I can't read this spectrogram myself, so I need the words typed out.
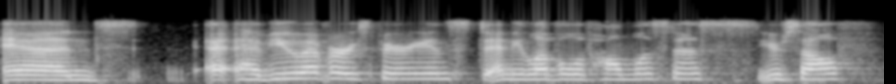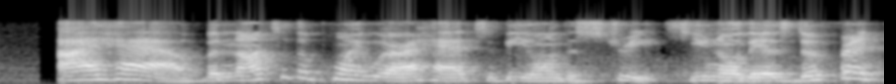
And uh, have you ever experienced any level of homelessness yourself? I have, but not to the point where I had to be on the streets. You know, there's different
